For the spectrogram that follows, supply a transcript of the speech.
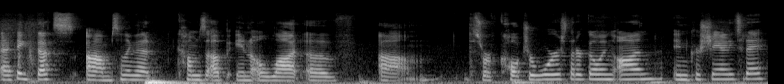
I think that's um, something that comes up in a lot of um, the sort of culture wars that are going on in Christianity today,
